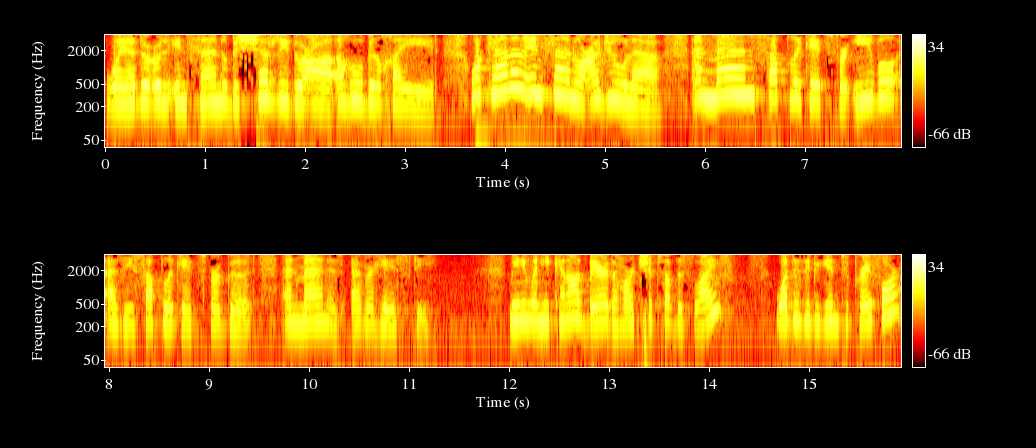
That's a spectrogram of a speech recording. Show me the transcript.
وَيَدْعُ الْإِنسَانُ بِالشَّرِّ دُعَاءَهُ بِالْخَيْرِ وَكَانَ الْإِنسَانُ عَجُولًا And man supplicates for evil as he supplicates for good. And man is ever hasty. Meaning when he cannot bear the hardships of this life, what does he begin to pray for?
